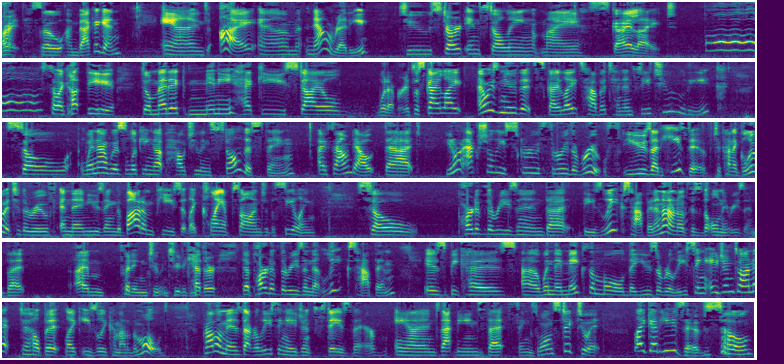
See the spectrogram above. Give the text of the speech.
All right, so I'm back again and I am now ready to start installing my skylight. Oh, so I got the Dometic Mini Heki style, whatever. It's a skylight. I always knew that skylights have a tendency to leak. So when I was looking up how to install this thing, I found out that you don't actually screw through the roof. You use adhesive to kind of glue it to the roof and then using the bottom piece, it like clamps onto the ceiling. So part of the reason that these leaks happen, and I don't know if this is the only reason, but I'm putting two and two together, that part of the reason that leaks happen is because uh, when they make the mold, they use a releasing agent on it to help it like easily come out of the mold. Problem is that releasing agent stays there and that means that things won't stick to it like adhesives. So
